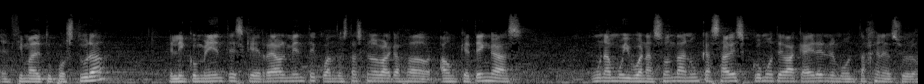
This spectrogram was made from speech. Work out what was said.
encima de tu postura. El inconveniente es que realmente cuando estás con el barco cazador, aunque tengas una muy buena sonda, nunca sabes cómo te va a caer en el montaje en el suelo.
